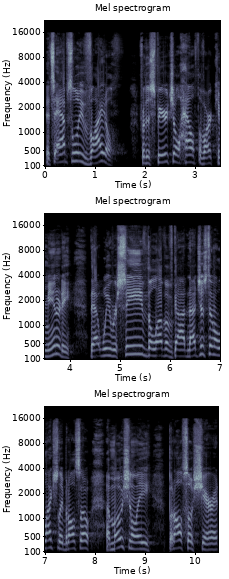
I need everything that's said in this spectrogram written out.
It's absolutely vital for the spiritual health of our community that we receive the love of God, not just intellectually, but also emotionally, but also share it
